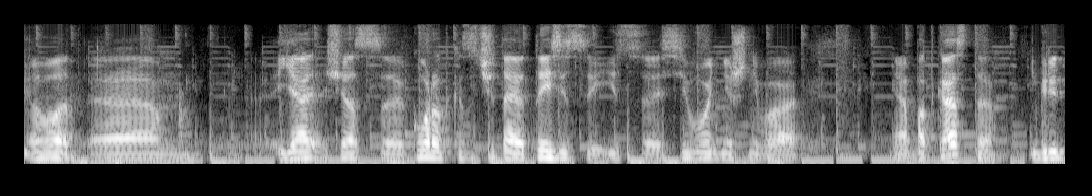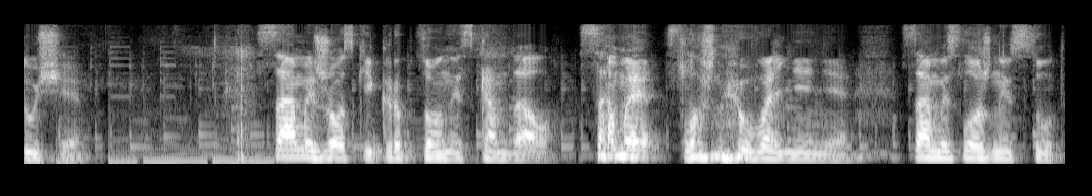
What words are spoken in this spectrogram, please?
Вот. эм, Я сейчас коротко зачитаю тезисы из сегодняшнего э, подкаста, грядущие. Самый жесткий коррупционный скандал, самое сложное увольнение, самый сложный суд,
